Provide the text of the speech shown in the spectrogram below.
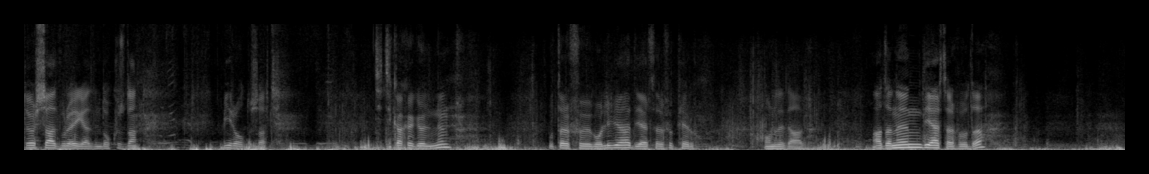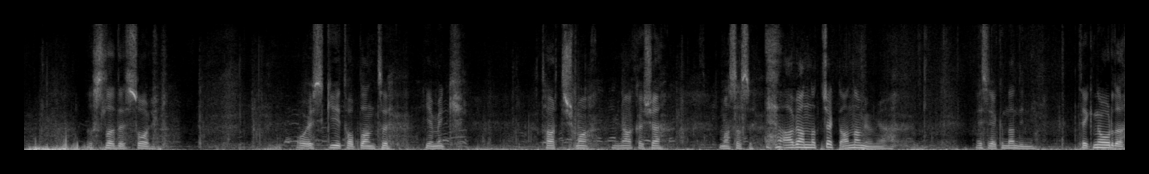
4 saat buraya geldim. 9'dan 1 oldu saat. Titicaca Gölü'nün bu tarafı Bolivya, diğer tarafı Peru. Onu dedi abi. Adanın diğer tarafı bu da. Isla de Sol. O eski toplantı, yemek, tartışma, münakaşa masası. Abi anlatacak da anlamıyorum ya. Neyse yakından dinleyeyim. Tekne orada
